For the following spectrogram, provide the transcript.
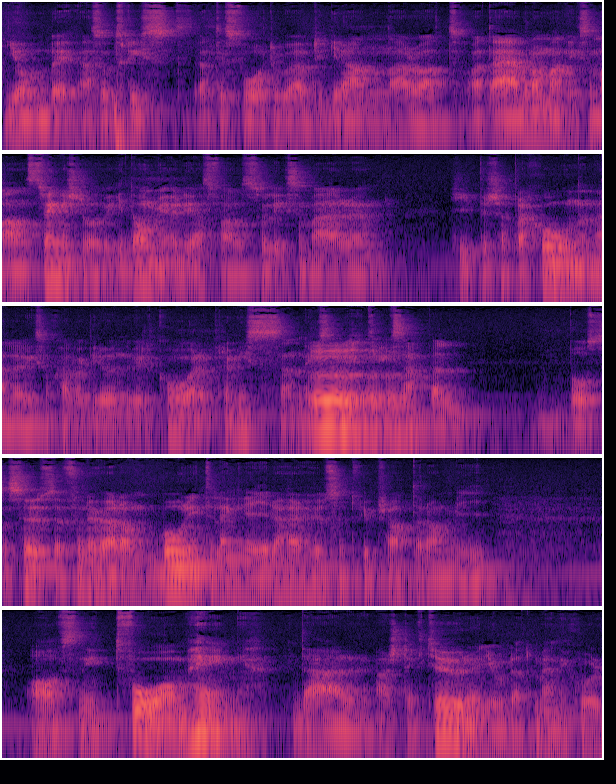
jobbigt, alltså trist, att det är svårt att gå över till grannar och att, och att även om man liksom anstränger sig då, vilket de gör i deras fall, så liksom är en hyperseparationen eller liksom själva grundvillkoret, premissen liksom, Mm, i mm, till mm. exempel bostadshuset. För nu är de, bor inte längre i det här huset vi pratade om i avsnitt två om häng. Där arkitekturen gjorde att människor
